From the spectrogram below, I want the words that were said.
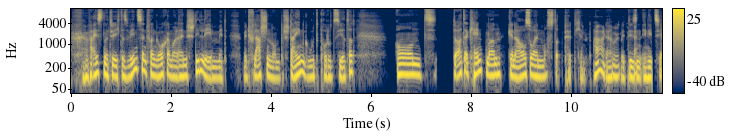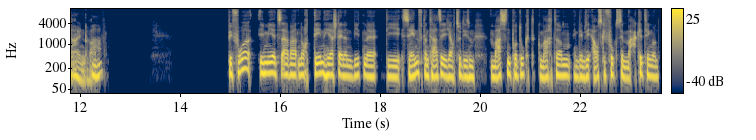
weiß natürlich, dass Vincent van Gogh einmal ein Stillleben mit, mit Flaschen und Steingut produziert hat. Und dort erkennt man genau so ein Mosterdpöttchen ah, cool. ja, mit diesen Initialen drauf. Aha. Bevor ich mir jetzt aber noch den Herstellern widme, die Senf dann tatsächlich auch zu diesem Massenprodukt gemacht haben, indem sie ausgefuchste Marketing- und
